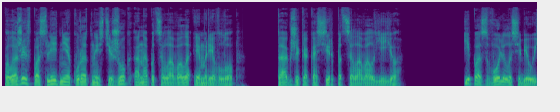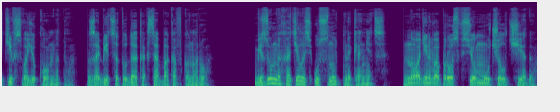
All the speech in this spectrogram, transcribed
Положив последний аккуратный стежок, она поцеловала Эмре в лоб, так же, как Асир поцеловал ее, и позволила себе уйти в свою комнату, забиться туда, как собака в конуру. Безумно хотелось уснуть, наконец, но один вопрос все мучил Чеду.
